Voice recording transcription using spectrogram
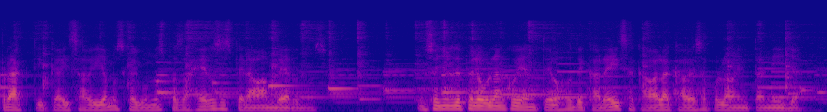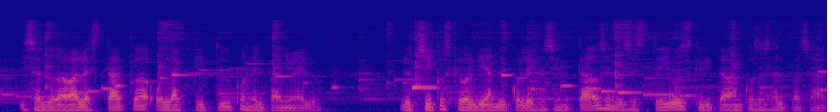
práctica y sabíamos que algunos pasajeros esperaban vernos. Un señor de pelo blanco y anteojos de carey sacaba la cabeza por la ventanilla y saludaba a la estatua o la actitud con el pañuelo. Los chicos que volvían del colegio sentados en los estribos gritaban cosas al pasar,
